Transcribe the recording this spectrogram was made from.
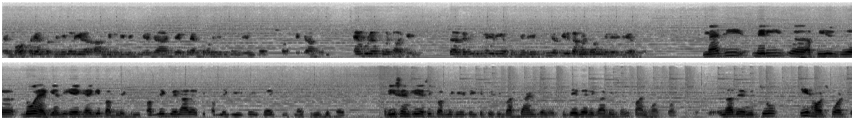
ਤੇ ਬਹੁਤ ਸਾਰੇ ਅੰਦਰ ਜਿਵੇਂ ਜਿਹੜਾ ਆਰਮੀ ਡਿਊਟੀ ਲਿਖੀ ਹੈ ਜਾਂ ਜੇ ਪ੍ਰੈਸ ਵਾਲੀ ਜਿਹੜੀ ਹੁੰਦੀ ਹੈ ਸਭ ਜਾਂ ਕੋਈ ਐਂਬੂਲੈਂਸ ਲਿਖਾ ਕੇ ਤਾਂ ਗੱਡੀਆਂ ਜਿਹੜੀਆਂ ਹੁੰਦੀਆਂ ਨੇ ਕੀ ਅਪੀਲ ਕਰਨਾ ਚਾਹੁੰਦੇ ਜਿਹੜੇ ਜਿਹੜੇ ਮੈਂ ਜੀ ਮੇਰੀ ਅਪੀਲ ਦੋ ਹੈਗੀਆਂ ਜੀ ਇੱਕ ਹੈਗੀ ਪਬਲਿਕ ਨੂੰ ਪਬਲਿਕ ਦੇ ਨਾਲ ਅਸੀਂ ਪਬਲਿਕ ਮੀਟਿੰਗ ਦਾ ਇੱਕ ਸਿਲਸਿਲਾ ਸ਼ੁਰੂ ਕੀਤਾ ਰੀਸੈਂਟਲੀ ਅਸੀਂ ਪਬਲਿਕ ਮੀਟਿੰਗ ਕੀਤੀ ਸੀ ਬੱਸ ਸਟੈਂਡ ਦੇ ਵਿੱਚ, ਜਿਹਦੇ ਰਿਗਾਰਡਿੰਗ ਸਨ ਪੰਜ ਹੌਟਸਪੌਟ ਉਹਨਾਂ ਦੇ ਵਿੱਚੋਂ ਤਿੰਨ ਹੌਟਸਪੌਟ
